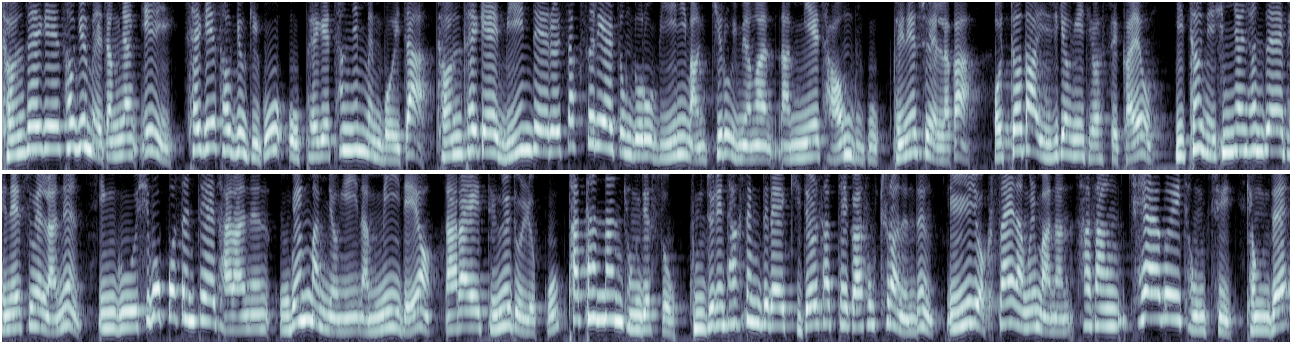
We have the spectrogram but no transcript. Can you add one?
전 세계 석유 매장량 1위, 세계 석유기구 오펙의 창립 멤버이자 전 세계 미인 대회를 싹쓸이할 정도로 미인이 많기로 유명한 남미의 자원부국 베네수엘라가 어쩌다 이 지경이 되었을까요? 2020년 현재 베네수엘라는 인구 15%에 달하는 500만 명이 난민이 되어 나라의 등을 돌렸고 파탄난 경제 속 굶주린 학생들의 기절사태가 속출하는 등 인류 역사에 남을 만한 사상 최악의 정치, 경제,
